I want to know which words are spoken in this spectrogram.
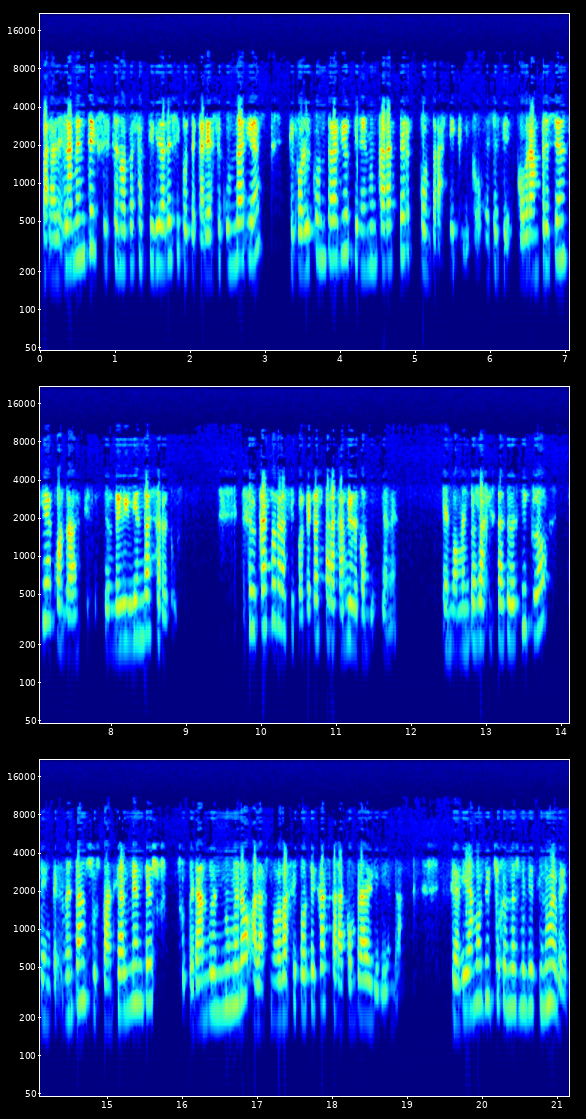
Paralelamente existen otras actividades hipotecarias secundarias que, por el contrario, tienen un carácter contracíclico, es decir, cobran presencia cuando la adquisición de vivienda se reduce. Es el caso de las hipotecas para cambio de condiciones. En momentos bajistas del ciclo se incrementan sustancialmente, superando en número a las nuevas hipotecas para compra de vivienda. Si habíamos dicho que en 2019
